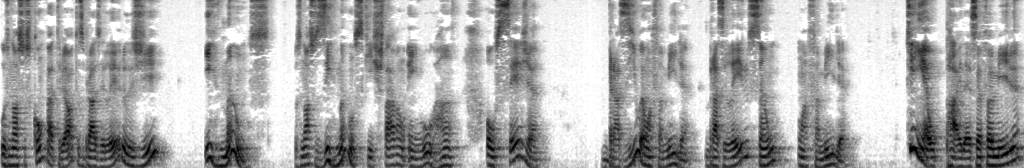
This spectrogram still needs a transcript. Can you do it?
os nossos compatriotas brasileiros de irmãos, os nossos irmãos que estavam em Wuhan, ou seja, Brasil é uma família, brasileiros são uma família. Quem é o pai dessa família?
